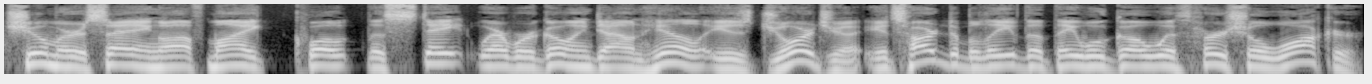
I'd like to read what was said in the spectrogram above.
Schumer saying off mic, quote, the state where we're going downhill is Georgia. It's hard to believe that they will go with Herschel Walker,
